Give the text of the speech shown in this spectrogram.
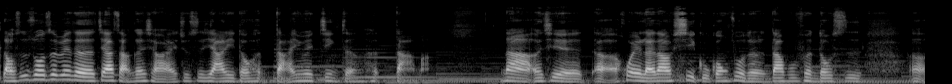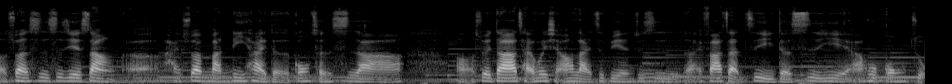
老实说，这边的家长跟小孩就是压力都很大，因为竞争很大嘛。那而且呃，会来到戏谷工作的人，大部分都是呃，算是世界上呃还算蛮厉害的工程师啊，啊、所以大家才会想要来这边，就是来发展自己的事业啊或工作。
